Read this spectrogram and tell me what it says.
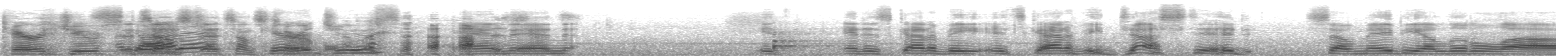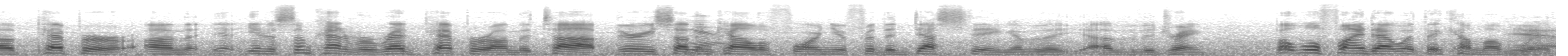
Carrot juice? That sounds, it? that sounds carrot terrible. juice, and then it and it's got to be it's got to be dusted. So maybe a little uh, pepper on the, you know, some kind of a red pepper on the top. Very Southern Yeah. California for the dusting of the of the drink. But we'll find out what they come up Yeah. with,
